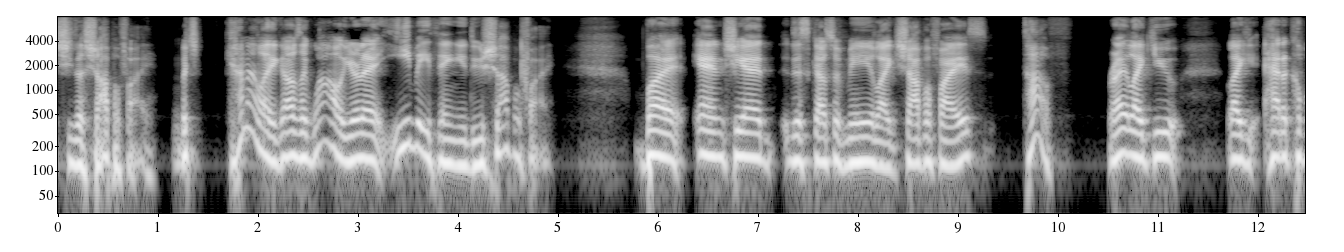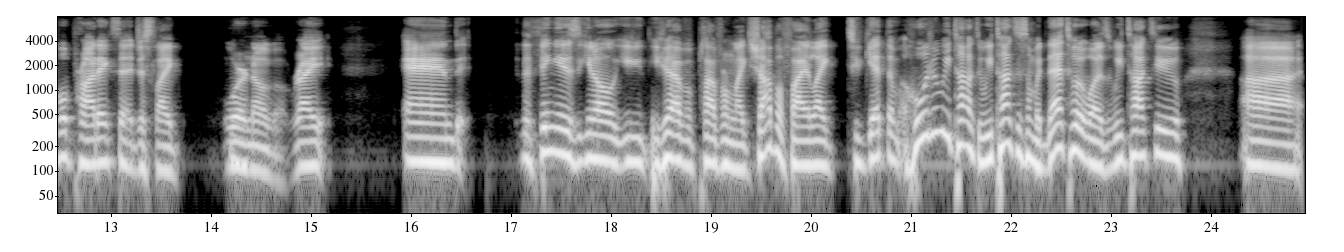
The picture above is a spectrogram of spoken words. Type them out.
she does Shopify, which kind of like I was like, wow, you're that eBay thing. You do Shopify, but and she had discussed with me like Shopify is tough, right? Like you, like had a couple products that just like were no go, right? And the thing is, you know, you you have a platform like Shopify, like to get them. Who did we talk to? We talked to somebody. That's who it was. We talked to, uh,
